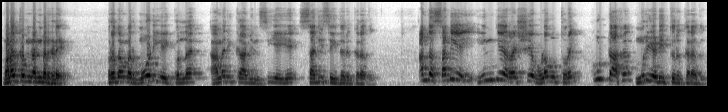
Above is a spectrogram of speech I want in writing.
வணக்கம் நண்பர்களே. பிரதமர் மோடியை கொல்ல அமெரிக்காவின் சிஏஏ சதி செய்திருக்கிறது. அந்த சதியை இந்திய ரஷ்ய உளவுத்துறை கூட்டாக முறியடித்திருக்கிறது.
